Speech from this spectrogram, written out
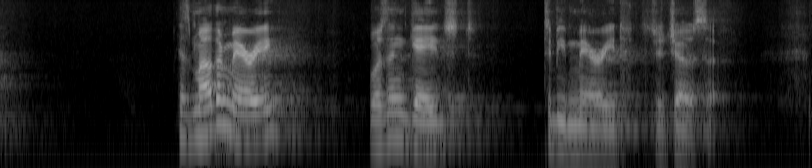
His mother Mary was engaged to be married to Joseph.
